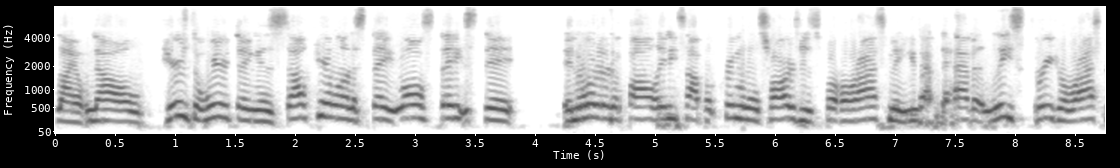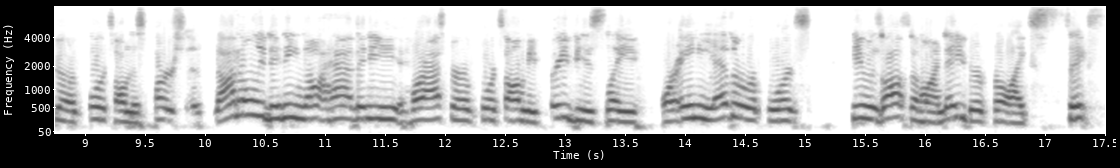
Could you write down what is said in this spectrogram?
like now, here's the weird thing: is South Carolina state law states that in order to file any type of criminal charges for harassment, you have to have at least three harassment reports on this person. Not only did he not have any harassment reports on me previously or any other reports, he was also my neighbor for like six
